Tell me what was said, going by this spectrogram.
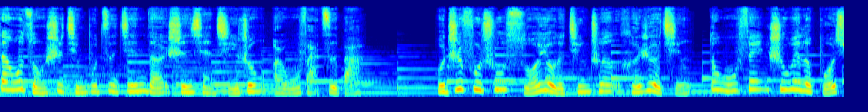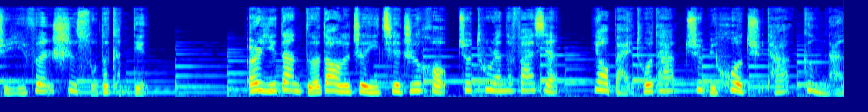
但我总是情不自禁地深陷其中而无法自拔。我支付出所有的青春和热情，都无非是为了博取一份世俗的肯定。而一旦得到了这一切之后，却突然的发现，要摆脱它却比获取它更难。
